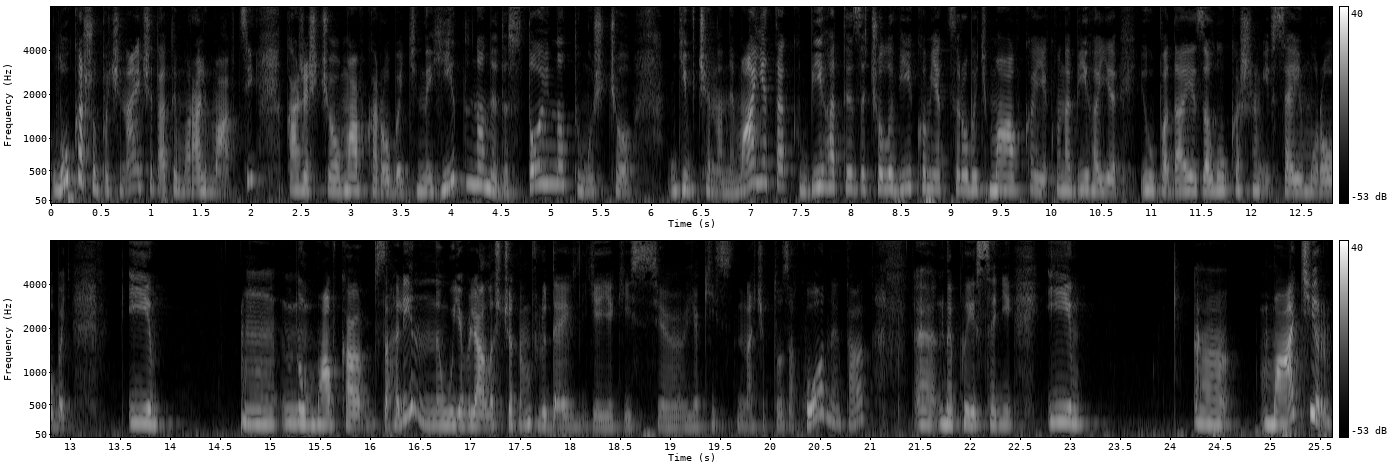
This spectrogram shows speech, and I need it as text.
Лукашу починає читати мораль мавці. Каже, що мавка робить негідно, недостойно, тому що дівчина не має так бігати за чоловіком, як це робить мавка, як вона бігає і упадає за Лукашем і все йому робить. І ну, Мавка взагалі не уявляла, що там в людей є якісь, е, якісь начебто, закони, так, е, неписані. І е, матір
